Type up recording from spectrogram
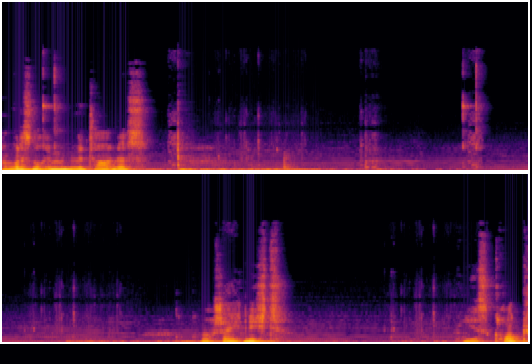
Haben wir das noch im Inventar alles? Wahrscheinlich nicht. Hier ist Grog.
